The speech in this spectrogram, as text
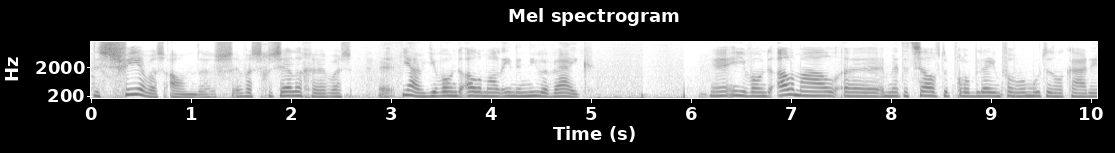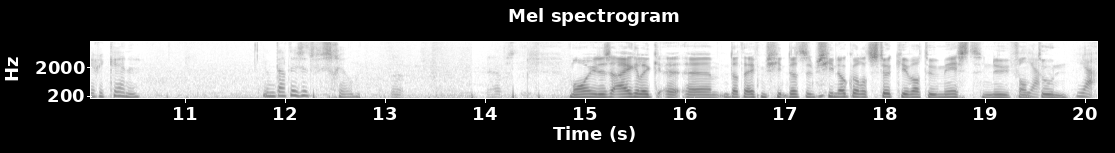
de sfeer was anders. Het was gezelliger. Was, ja, je woonde allemaal in een nieuwe wijk. Hè, en je woonde allemaal eh, met hetzelfde probleem van we moeten elkaar leren kennen. Dat is het verschil. Mooi, dus eigenlijk, eh, eh, dat, heeft misschien, dat is misschien ook wel het stukje wat u mist nu van Ja, toen. Ja, Dat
